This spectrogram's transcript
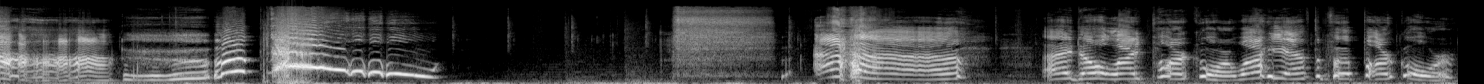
ah. ah. I don't like parkour. Why do you have to put parkour?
